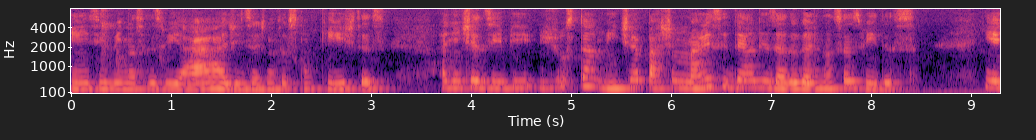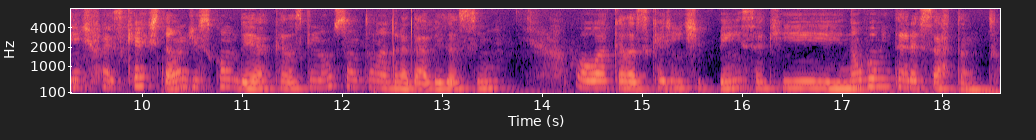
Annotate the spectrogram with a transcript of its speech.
em exibir nossas viagens, as nossas conquistas. A gente exibe justamente a parte mais idealizada das nossas vidas. E a gente faz questão de esconder aquelas que não são tão agradáveis assim, ou aquelas que a gente pensa que não vão interessar tanto.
